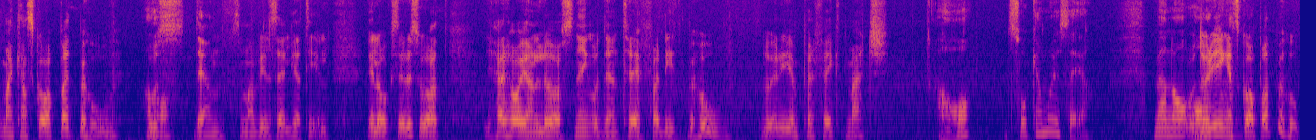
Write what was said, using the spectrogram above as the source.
man kan skapa ett behov hos den som man vill sälja till. Eller också är det så att här har jag en lösning och den träffar ditt behov. Då är det ju en perfekt match. Ja, så kan man ju säga. Men om, Och då är det ju inget skapat behov.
